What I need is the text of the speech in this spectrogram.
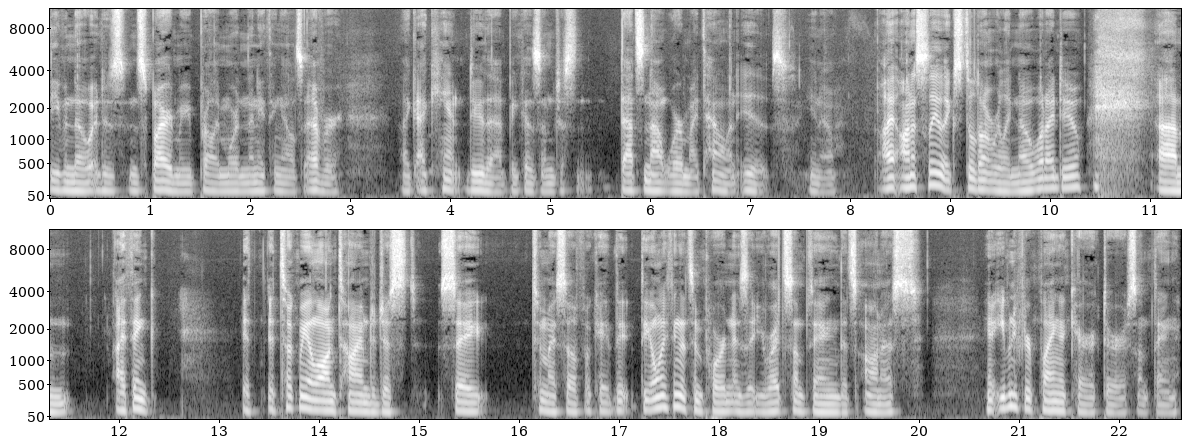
even though it has inspired me probably more than anything else ever. Like I can't do that because I'm just that's not where my talent is. You know, I honestly like still don't really know what I do. Um, I think it it took me a long time to just say to myself, okay, the the only thing that's important is that you write something that's honest. You know, even if you're playing a character or something,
